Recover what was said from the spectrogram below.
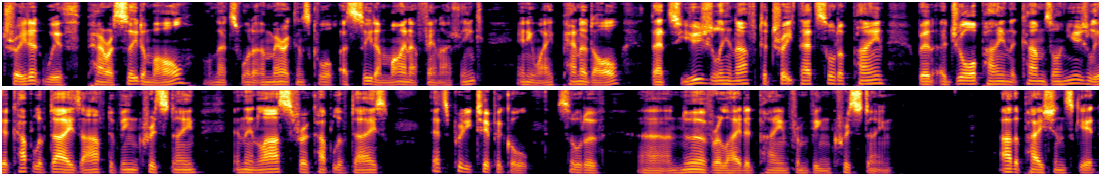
treat it with paracetamol, or that's what Americans call acetaminophen, I think, Anyway, Panadol, that's usually enough to treat that sort of pain, but a jaw pain that comes on usually a couple of days after vincristine and then lasts for a couple of days, that's pretty typical sort of uh, nerve related pain from vincristine. Other patients get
